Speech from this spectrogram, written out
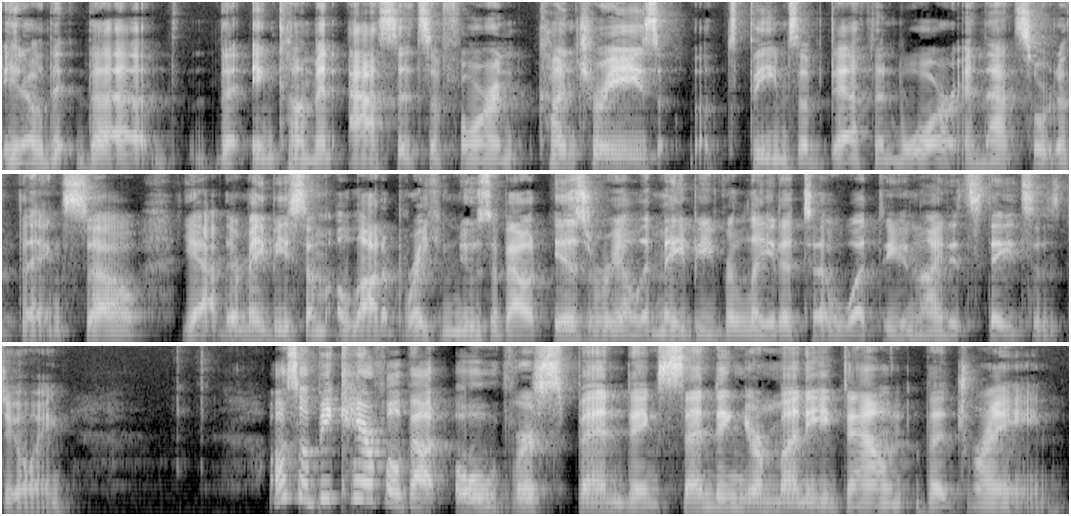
you know the the the income and assets of foreign countries themes of death and war and that sort of thing. So yeah there may be some a lot of breaking news about israel. It may be related to what the united states is doing also be careful about overspending sending your money down the drain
